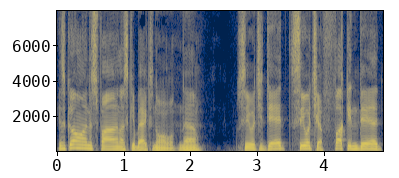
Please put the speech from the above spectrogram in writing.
It's gone, it's fine, let's get back to normal. No. See what you did? See what you fucking did?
